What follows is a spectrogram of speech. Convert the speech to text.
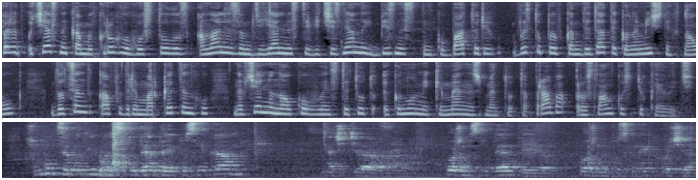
Перед учасниками круглого столу з аналізом діяльності вітчизняних бізнес-інкубаторів виступив кандидат економічних наук, доцент кафедри маркетингу навчально-наукового інституту економіки, менеджменту та права Руслан Костюкевич. Чому це потрібно студентам і випускникам? Значить, е, кожен студент і кожен випускник хоче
